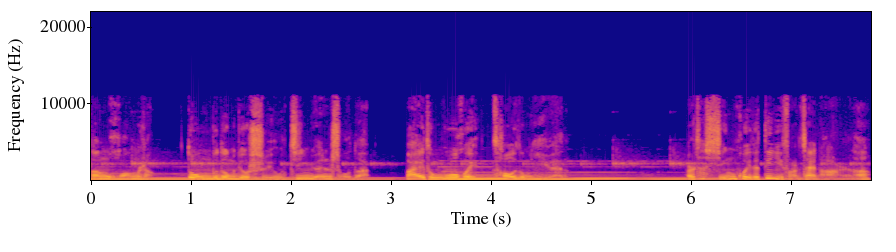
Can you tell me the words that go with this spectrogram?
当皇上，动不动就使用金元手段，摆通国会，操纵议员。而他行贿的地方在哪儿呢？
